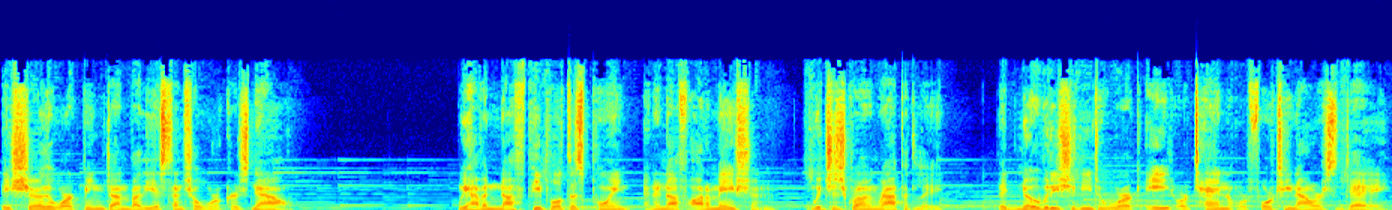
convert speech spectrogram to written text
they share the work being done by the essential workers now. We have enough people at this point and enough automation, which is growing rapidly, that nobody should need to work 8 or 10 or 14 hours a day.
